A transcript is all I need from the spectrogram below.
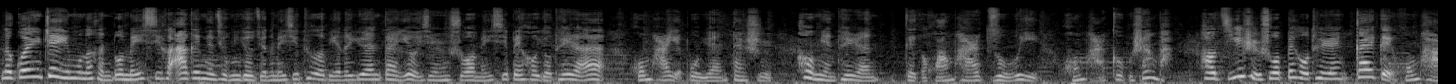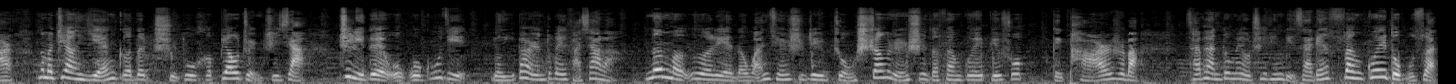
那关于这一幕呢，很多梅西和阿根廷球迷就觉得梅西特别的冤，但也有一些人说梅西背后有推人，红牌也不冤，但是后面推人给个黄牌足以，红牌够不上吧？好，即使说背后推人该给红牌，那么这样严格的尺度和标准之下。智利队，我我估计有一半人都被罚下了。那么恶劣的，完全是这种伤人式的犯规，别说给牌儿是吧？裁判都没有吹停比赛，连犯规都不算。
